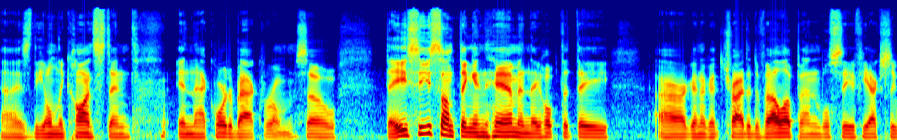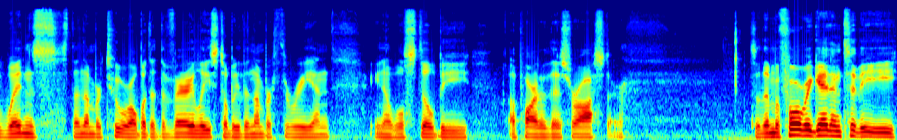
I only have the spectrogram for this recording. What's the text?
uh, is the only constant in that quarterback room. So they see something in him, and they hope that they are going to try to develop, and we'll see if he actually wins the number two role. But at the very least, he'll be the number three, and you know will still be a part of this roster. So then, before we get into the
